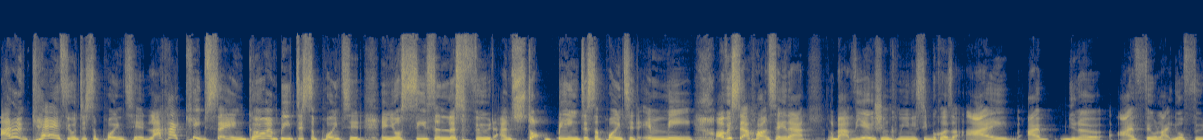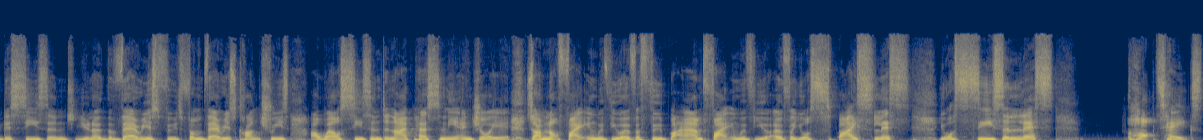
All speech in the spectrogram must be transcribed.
I don't care if you're disappointed. Like I keep saying, go and be disappointed in your seasonless food and stop being disappointed in me. Obviously, I can't say that about the Asian community because I, I, you know, I feel like your food is seasoned. You know, the various foods from various countries are well seasoned, and I personally enjoy it. So I'm not fighting with you over food, but I am fighting with you over your spiceless, your seasonless hot takes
